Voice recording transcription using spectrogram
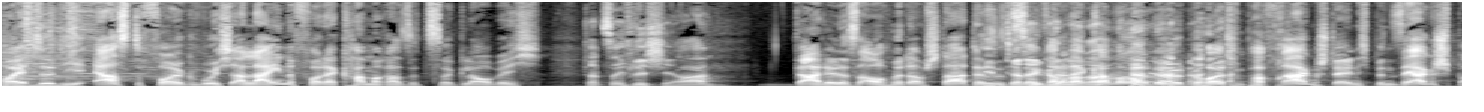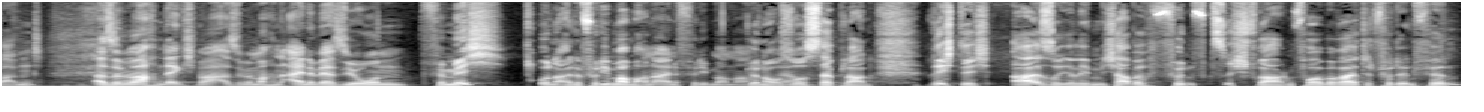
heute die erste Folge, wo ich alleine vor der Kamera sitze, glaube ich. Tatsächlich ja. Daniel ist auch mit am Start, der hinter sitzt der hinter Kamera. der Kamera und der wird mir heute ein paar Fragen stellen. Ich bin sehr gespannt. Also wir machen, denke ich mal, also wir machen eine Version für mich und eine für die Mama. Und eine für die Mama. Genau, ja. so ist der Plan. Richtig. Also, ihr Lieben, ich habe 50 Fragen vorbereitet für den Finn.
